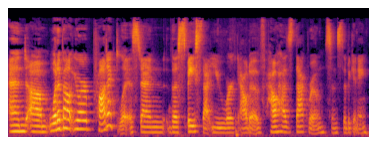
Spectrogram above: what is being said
And um, what about your product list and the space that you work out of? How has that grown since the beginning?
